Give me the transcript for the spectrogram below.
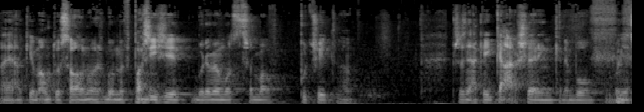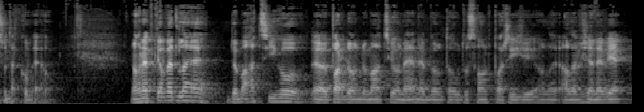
na nějakém autosalonu, až budeme v Paříži, budeme moct třeba půjčit přes nějaký car sharing nebo, nebo něco takového. No hnedka vedle domácího, eh, pardon, domácího ne, nebyl to autosalon v Paříži, ale, ale v Ženevě,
